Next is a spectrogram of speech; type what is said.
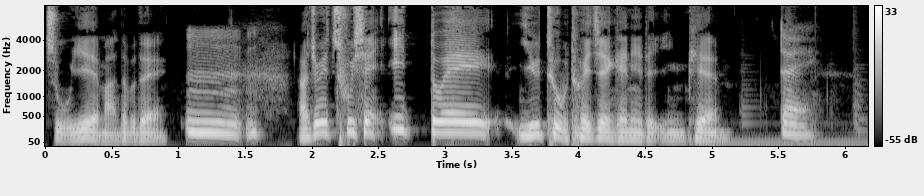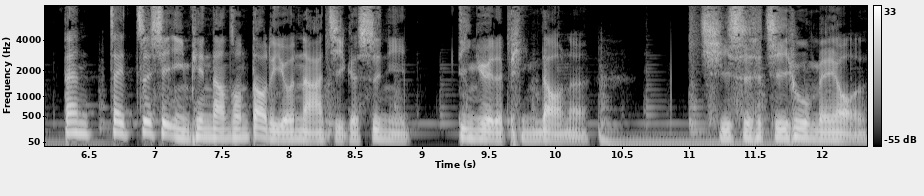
主页嘛，对不对？嗯，然后就会出现一堆 YouTube 推荐给你的影片，对。但在这些影片当中，到底有哪几个是你订阅的频道呢？其实几乎没有了，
